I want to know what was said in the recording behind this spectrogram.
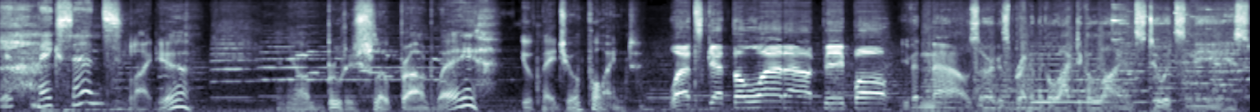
It makes sense. Lightyear, in your brutish slope-browed way, you've made your point. Let's get the lead out, people! Even now, Zurg is bringing the Galactic Alliance to its knees.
